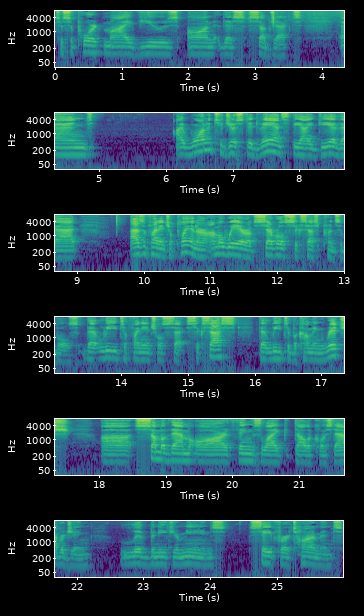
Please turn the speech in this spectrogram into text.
to support my views on this subject. And I wanted to just advance the idea that as a financial planner, I'm aware of several success principles that lead to financial success, that lead to becoming rich. Uh, some of them are things like dollar cost averaging live beneath your means, save for retirement,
